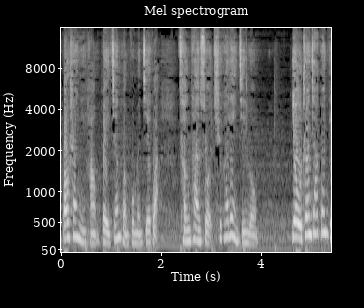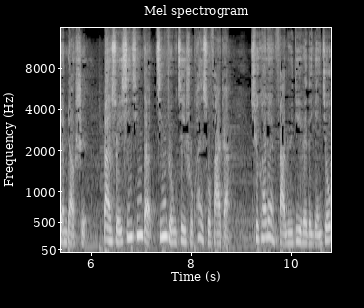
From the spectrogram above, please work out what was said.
包商银行被监管部门接管，曾探索区块链金融。有专家观点表示，伴随新兴的金融技术快速发展，区块链法律地位的研究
